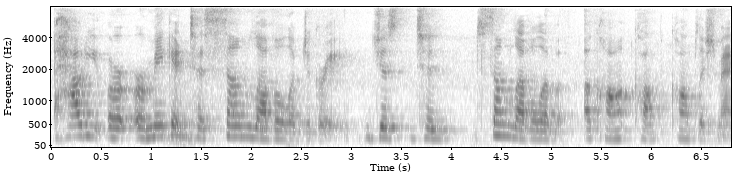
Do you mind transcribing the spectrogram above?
how do you, or, or make it mm. to some level of degree, just to some level of accomplishment,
